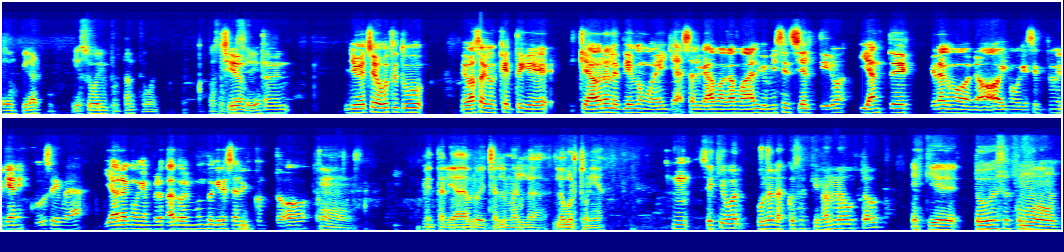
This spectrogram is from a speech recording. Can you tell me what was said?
es un pilar po, y es súper importante, bueno, para Sí, bien. también. Yo cacho, vos tú, me pasa con gente que, que ahora les digo como, ella, salgamos, hagamos algo, y me dicen sí al tiro, y antes era como, no, y como que siempre metían excusas y weá, y ahora como que en verdad todo el mundo quiere salir con todo. Como, mentalidad de aprovechar más la, la oportunidad. Mm, Sí, es que bueno, una de las cosas que más me ha gustado es que todos esos como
